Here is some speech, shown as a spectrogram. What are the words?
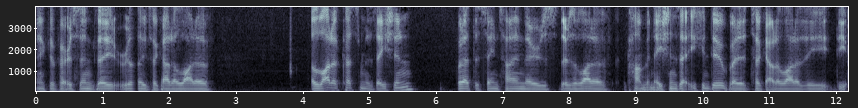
In comparison, they really took out a lot of a lot of customization, but at the same time, there's there's a lot of combinations that you can do, but it took out a lot of the the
